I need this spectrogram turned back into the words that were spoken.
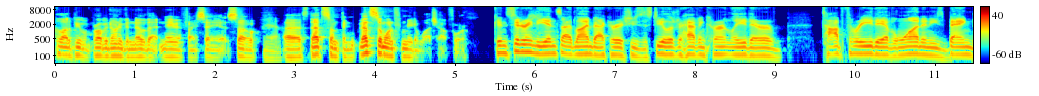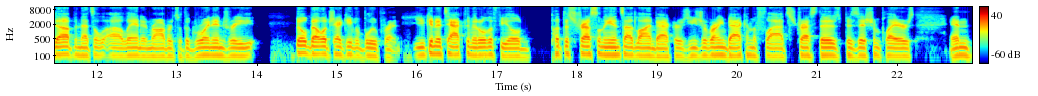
a lot of people probably don't even know that name if I say it. So yeah. uh, that's something that's someone for me to watch out for. Considering the inside linebacker issues the Steelers are having currently, they're top three. They have one, and he's banged up, and that's uh, Landon Roberts with a groin injury. Bill Belichick gave a blueprint. You can attack the middle of the field, put the stress on the inside linebackers, use your running back in the flat, stress those position players, and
